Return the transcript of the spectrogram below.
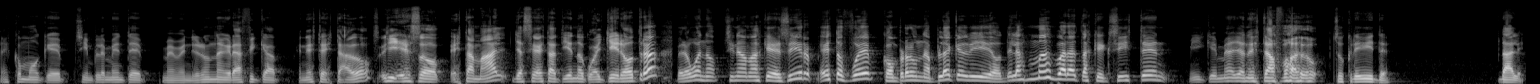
es como que simplemente me vendieron una gráfica en este estado y eso está mal, ya sea esta tienda o cualquier otra. Pero bueno, sin nada más que decir, esto fue comprar una placa de video de las más baratas que existen y que me hayan estafado. Suscríbete. Dale.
